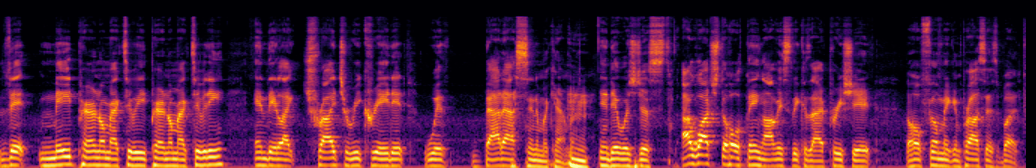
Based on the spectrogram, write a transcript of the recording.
that made paranormal activity paranormal activity and they like tried to recreate it with badass cinema camera and it was just i watched the whole thing obviously because i appreciate the whole filmmaking process but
